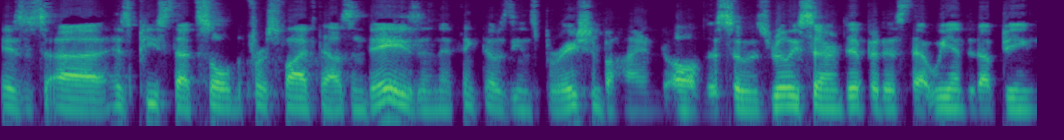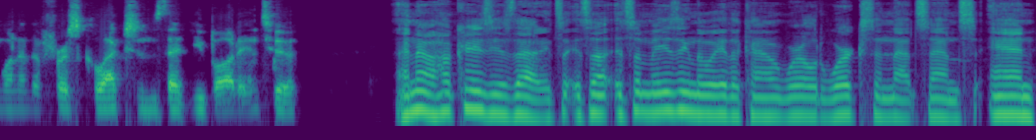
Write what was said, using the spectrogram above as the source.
his uh, his piece that sold the first five thousand days, and I think that was the inspiration behind all of this. So it was really serendipitous that we ended up being one of the first collections that you bought into. I know how crazy is that? It's it's a, it's amazing the way the kind of world works in that sense. And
